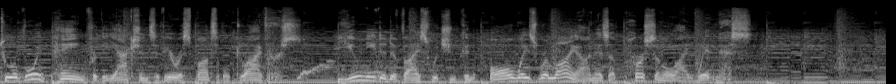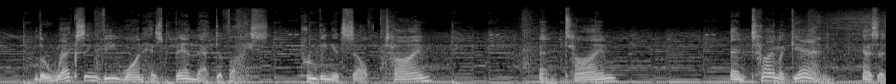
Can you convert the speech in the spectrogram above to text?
To avoid paying for the actions of irresponsible drivers, you need a device which you can always rely on as a personal eyewitness. The Rexing V1 has been that device, proving itself time and time and time again as a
